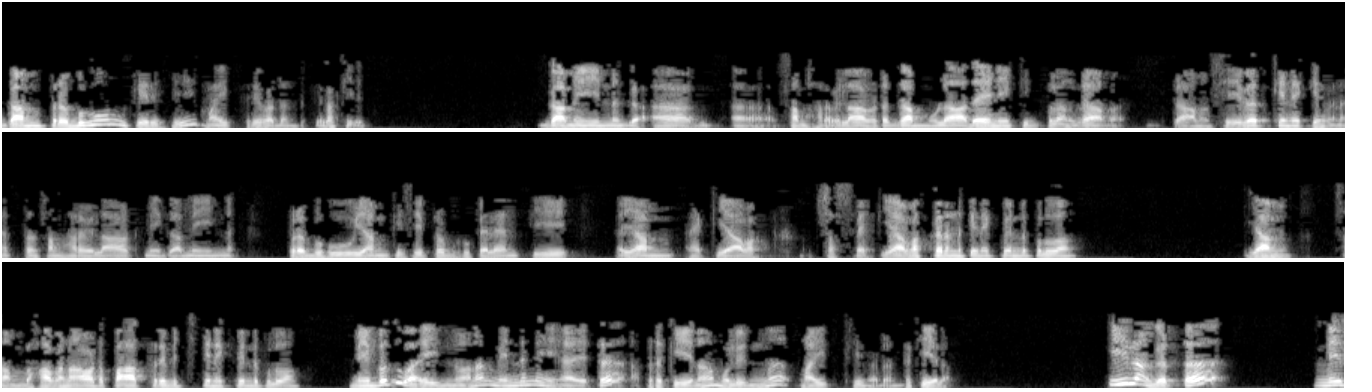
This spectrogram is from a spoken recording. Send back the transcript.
ගම් ප්‍රභූන් කෙරෙහි මෛත්‍රිය වඩන්න කියලා කියනවා. ගමේ ඉන්න සමහර වෙලාවට ගම් මුලාදෑනියකින් පුළුවන් ග්‍රාම ග්‍රාම සේවක කෙනෙක් එහෙම නැත්නම් සමහර වෙලාවට මේ ගමේ ඉන්න ප්‍රභූ යම් කිසි ප්‍රභූ පැලැන්තියේ යම් හැකියාවක් උසස් හැකියාවක් කරන කෙනෙක් වෙන්න පුළුවන්. යම් සම්භාවනාවට පාත්‍ර වෙච්ච කෙනෙක් වෙන්න පුළුවන්. මේ බඳු අය ඉන්නවා නම් මෙන්න මේ අයට අපිට කියනවා මුලින්ම මෛත්‍රිය වඩන්න කියලා. ඊළඟට මේ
